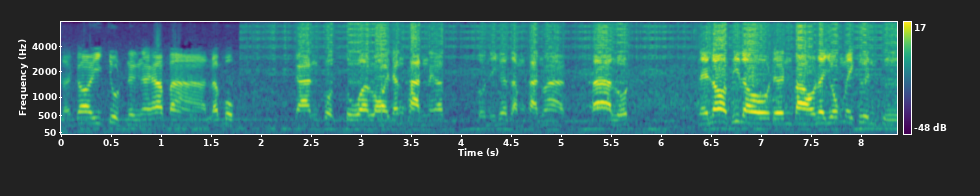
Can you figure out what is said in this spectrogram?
แล้วก็อีกจุดหนึ่งนะครับอ่าระบบการกดตัวลอยทั้งคันนะครับ ตัวนี้ก็สำคัญมากถ้ารถในรอบที่เราเดินเบาแล้วยกไม่ขึ้น คือ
